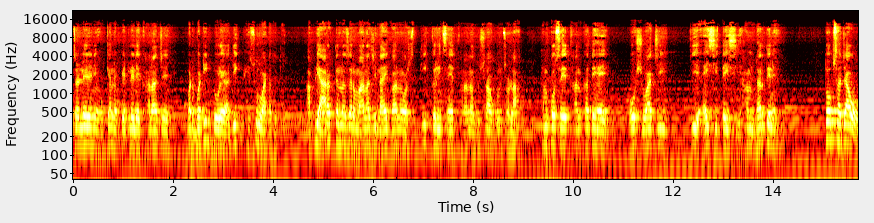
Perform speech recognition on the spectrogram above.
چڑھنے پیٹل بٹبٹی ڈوئے ادیکر وی اپنی آرکت نظر مناجی ناکان کر سید خان دکن سوڈ ہم سید خان کتے ہے تو سجاؤ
